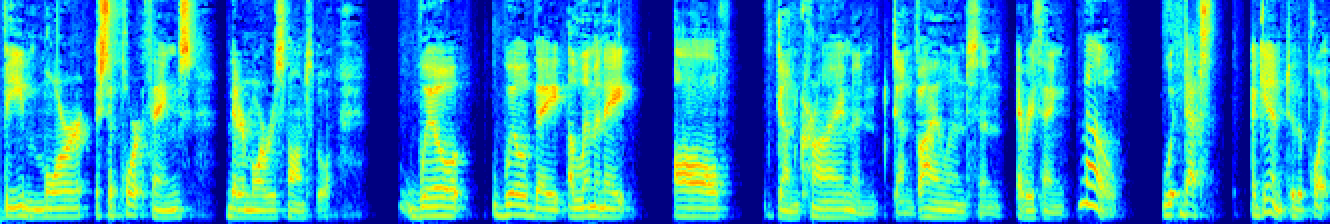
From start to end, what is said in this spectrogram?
be more support things that are more responsible. Will will they eliminate all gun crime and gun violence and everything? No. That's again to the point.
